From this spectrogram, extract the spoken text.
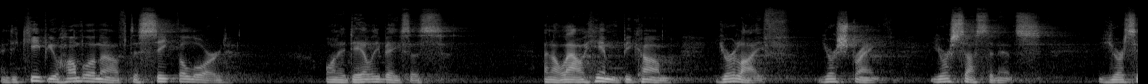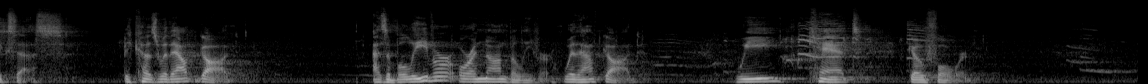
and to keep you humble enough to seek the Lord on a daily basis and allow Him become your life, your strength, your sustenance, your success. Because without God, as a believer or a non believer, without God, we can't go forward.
